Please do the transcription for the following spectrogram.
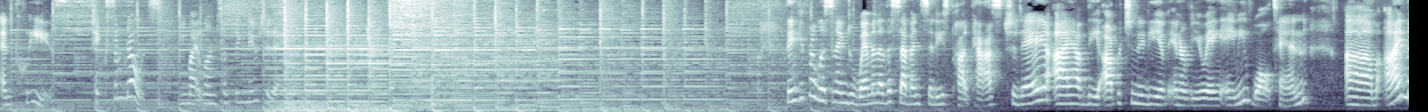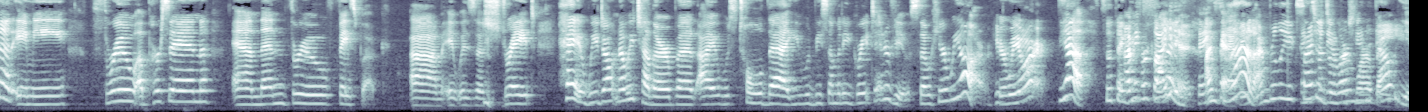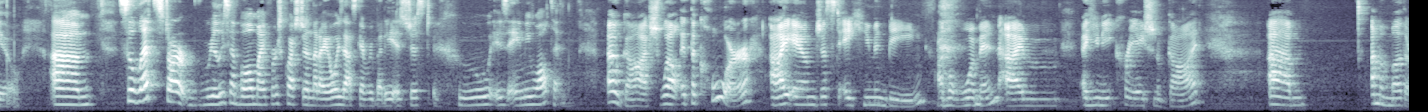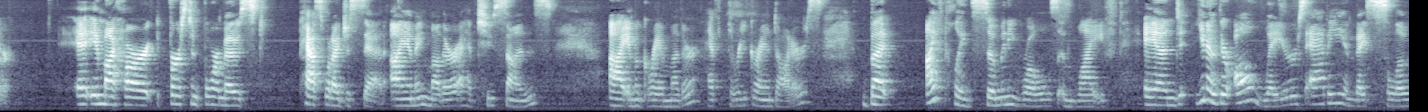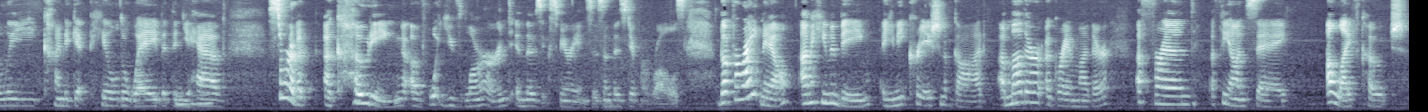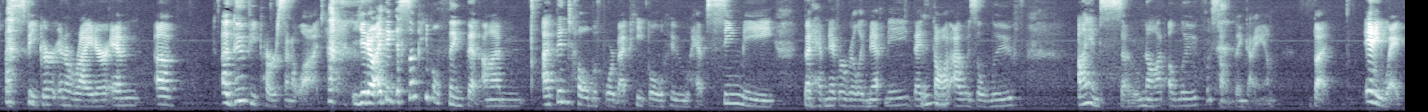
And please take some notes. You might learn something new today. Thank you for listening to Women of the Seven Cities podcast. Today I have the opportunity of interviewing Amy Walton. Um, I met Amy through a person and then through Facebook. Um, it was a straight, hey, we don't know each other, but I was told that you would be somebody great to interview. So here we are. Here we are. Yeah. So thank I'm you for excited. coming. Thanks, I'm glad. I'm really excited to learn more about you. Um, so let's start really simple. My first question that I always ask everybody is just who is Amy Walton? Oh gosh. Well, at the core, I am just a human being. I'm a woman. I'm a unique creation of God. Um, I'm a mother. In my heart, first and foremost, past what I just said, I am a mother. I have two sons. I am a grandmother. I have three granddaughters. But I've played so many roles in life. And, you know, they're all layers, Abby, and they slowly kind of get peeled away. But then you Mhm. have sort of a, a coating of what you've learned in those experiences and those different roles. But for right now, I'm a human being, a unique creation of God, a mother, a grandmother, a friend, a fiance, a life coach, a speaker, and a writer, and a, a goofy person a lot. You know, I think some people think that I'm, I've been told before by people who have seen me but have never really met me, they Mhm. thought I was aloof. I am so not aloof. Please don't think I am. But anyway,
